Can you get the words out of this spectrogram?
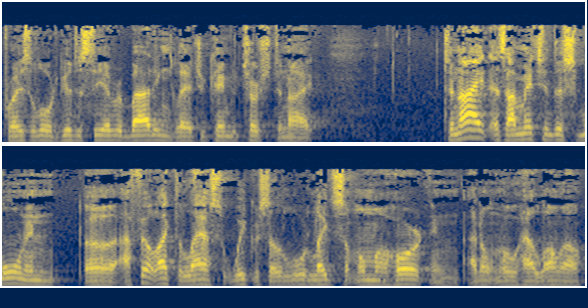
Praise the Lord. Good to see everybody. I'm glad you came to church tonight. Tonight, as I mentioned this morning, uh, I felt like the last week or so the Lord laid something on my heart, and I don't know how long I'll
